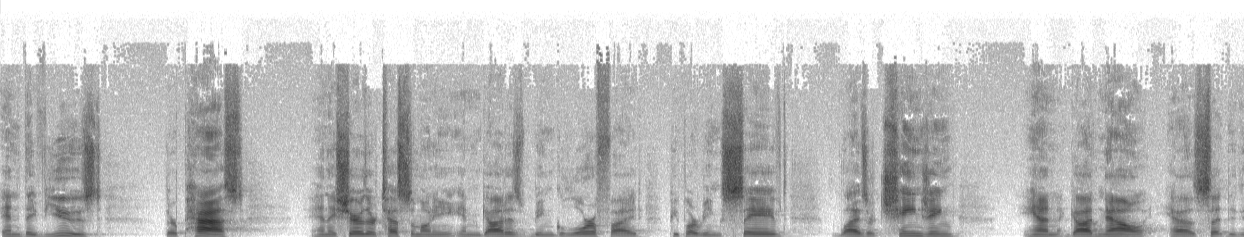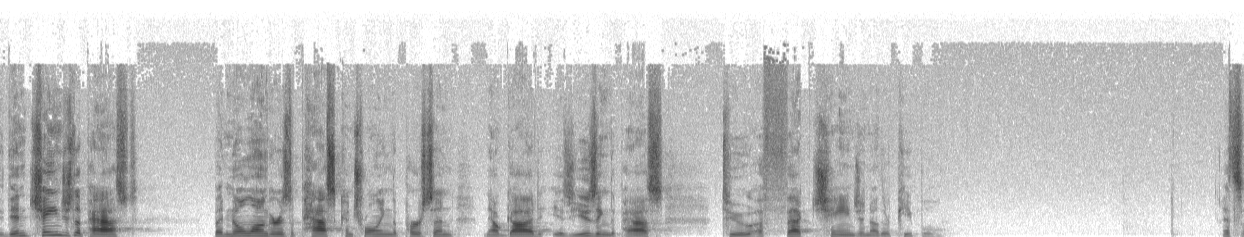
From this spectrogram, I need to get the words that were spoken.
and they've used their past and they share their testimony, and God is being glorified. People are being saved, lives are changing, and God now has said it didn't change the past, but no longer is the past controlling the person. Now God is using the past to affect change in other people. That's,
